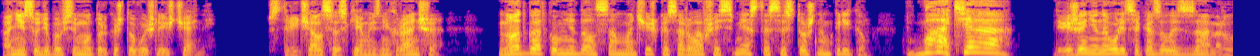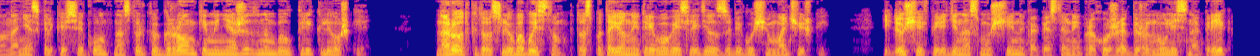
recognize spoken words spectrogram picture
Они, судя по всему, только что вышли из чайной. Встречался с кем из них раньше? Но отгадку мне дал сам мальчишка, сорвавшись с места с истошным криком. «Батя!» Движение на улице, казалось, замерло на несколько секунд, настолько громким и неожиданным был крик Лёшки. Народ, кто с любопытством, кто с потаенной тревогой следил за бегущим мальчишкой. Идущие впереди нас мужчины, как и остальные прохожие, обернулись на крик,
